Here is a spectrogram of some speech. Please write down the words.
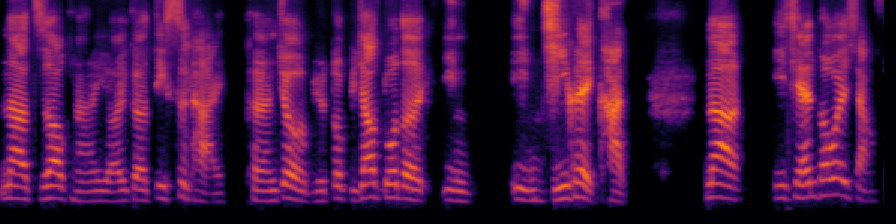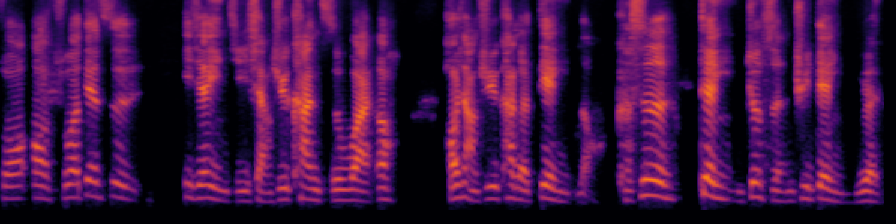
那之后可能有一个第四台，可能就比如说比较多的影影集可以看。那以前都会想说，哦，除了电视一些影集想去看之外，哦，好想去看个电影哦。可是电影就只能去电影院，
